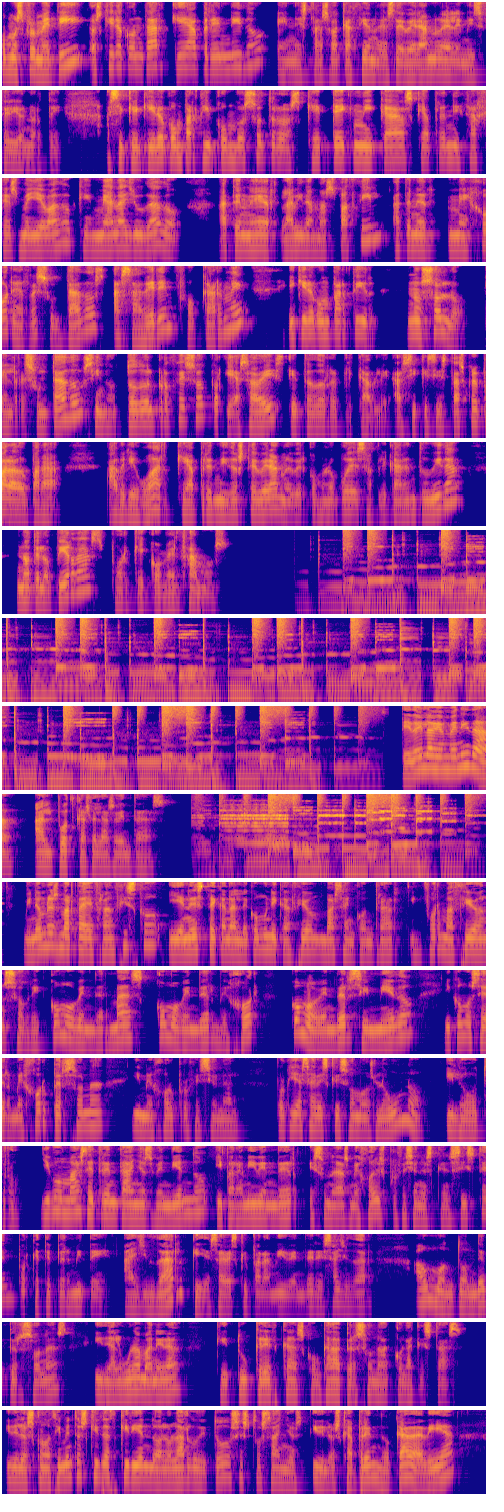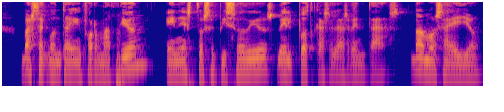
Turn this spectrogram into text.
Como os prometí, os quiero contar qué he aprendido en estas vacaciones de verano en el hemisferio norte. Así que quiero compartir con vosotros qué técnicas, qué aprendizajes me he llevado que me han ayudado a tener la vida más fácil, a tener mejores resultados, a saber enfocarme y quiero compartir no solo el resultado, sino todo el proceso, porque ya sabéis que todo es replicable. Así que si estás preparado para averiguar qué he aprendido este verano y ver cómo lo puedes aplicar en tu vida, no te lo pierdas porque comenzamos. Te doy la bienvenida al podcast de las ventas. Mi nombre es Marta de Francisco y en este canal de comunicación vas a encontrar información sobre cómo vender más, cómo vender mejor cómo vender sin miedo y cómo ser mejor persona y mejor profesional, porque ya sabes que somos lo uno y lo otro. Llevo más de 30 años vendiendo y para mí vender es una de las mejores profesiones que existen porque te permite ayudar, que ya sabes que para mí vender es ayudar a un montón de personas y de alguna manera que tú crezcas con cada persona con la que estás. Y de los conocimientos que he ido adquiriendo a lo largo de todos estos años y de los que aprendo cada día, vas a encontrar información en estos episodios del podcast de las ventas. Vamos a ello.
